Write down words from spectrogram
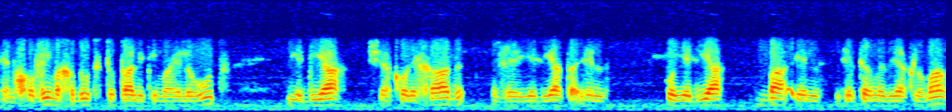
הם חווים אחדות טוטאלית עם האלוהות, ידיעה שהכל אחד וידיעת האל, או ידיעה באל, יותר מדויק לומר,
